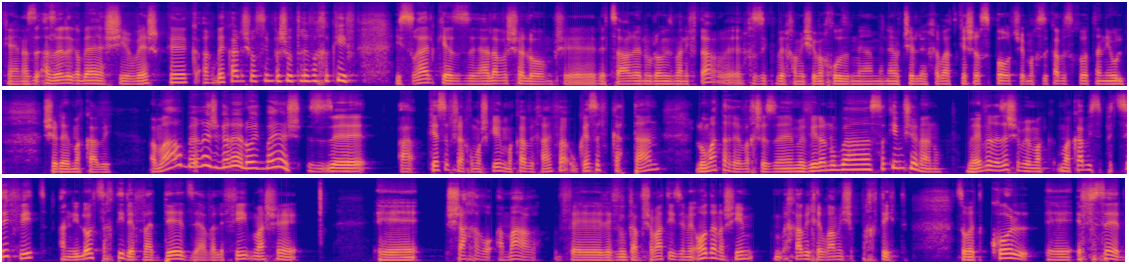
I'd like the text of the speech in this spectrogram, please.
כן אז, אז זה לגבי הישיר ויש הרבה כאלה שעושים פשוט רווח עקיף. ישראל קז עליו השלום שלצערנו לא מזמן נפטר והחזיק ב-50% מהמניות של חברת קשר ספורט שמחזיקה בזכויות הניהול של מכבי. אמר בריש גלי לא התבייש זה הכסף שאנחנו משקיעים במכבי חיפה הוא כסף קטן לעומת הרווח שזה מביא לנו בעסקים שלנו. מעבר לזה שבמכבי ספציפית אני לא הצלחתי לוודא את זה אבל לפי מה ש... אה, שחר אמר וגם שמעתי את זה מעוד אנשים מכבי חברה משפחתית זאת אומרת כל אה, הפסד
